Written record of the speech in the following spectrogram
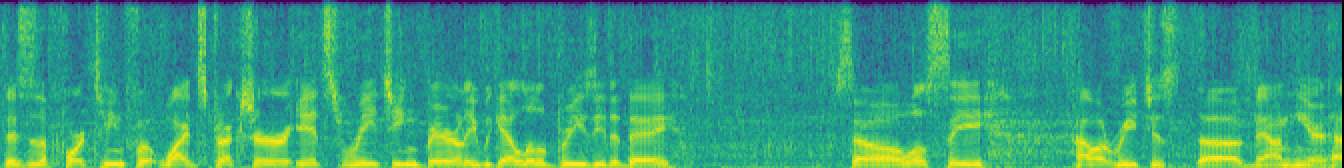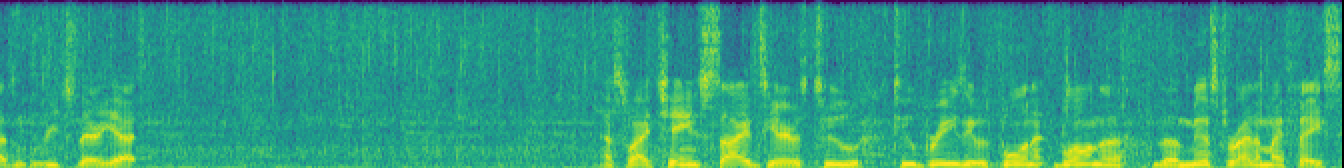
this is a 14 foot wide structure. It's reaching barely. We got a little breezy today. So we'll see how it reaches uh, down here. It hasn't reached there yet. That's why I changed sides here. It was too too breezy. It was blowing it, blowing the, the mist right in my face.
